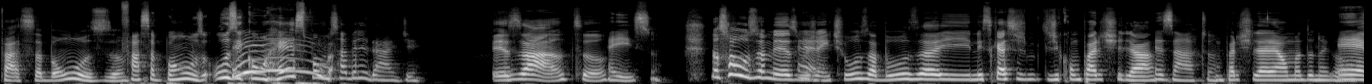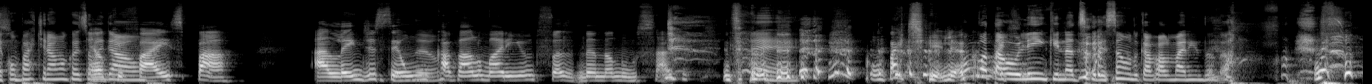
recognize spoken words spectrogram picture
Faça bom uso. Faça bom uso. Use com responsabilidade. Exato. É isso. Não só usa mesmo, É. gente. Usa, abusa e não esquece de, de compartilhar. Exato. Compartilhar é a alma do negócio. É, compartilhar uma coisa É o legal. que faz pá. Além de ser Entendeu? um cavalo marinho faz- dando a luz, sabe? É. compartilha. Vamos botar o compartilha. link na descrição do cavalo marinho do Andal.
